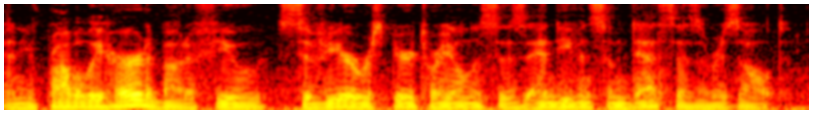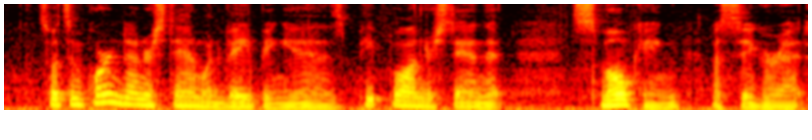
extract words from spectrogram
And you've probably heard about a few severe respiratory illnesses and even some deaths as a result. So it's important to understand what vaping is. People understand that smoking a cigarette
